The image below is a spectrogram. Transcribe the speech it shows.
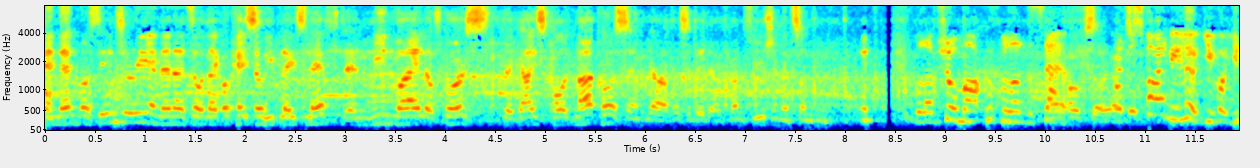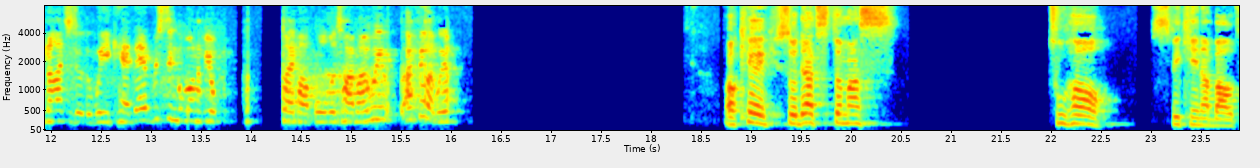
And then was the injury, and then I thought like, okay, so he plays left, and meanwhile, of course, the guys called Marcos, and yeah, it was a bit of confusion and something. well, I'm sure Marcos will understand. I hope so. Yeah. But just finally, look, you've got United at the weekend. Every single one of your play up all the time. I, we, I feel like we. Okay, so that's Thomas Tuchel speaking about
